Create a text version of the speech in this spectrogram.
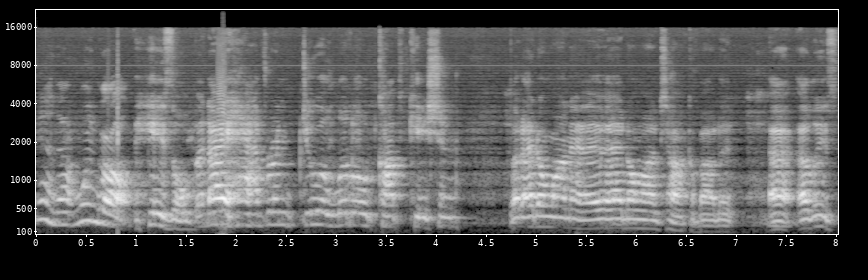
Yeah, that one girl. Hazel. But I have run into a little complication. But I don't want to. I don't want to talk about it. Uh, at least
